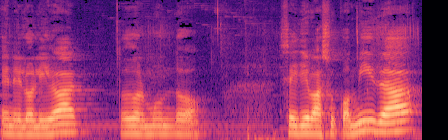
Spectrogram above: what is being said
en el olivar, todo el mundo se lleva su comida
